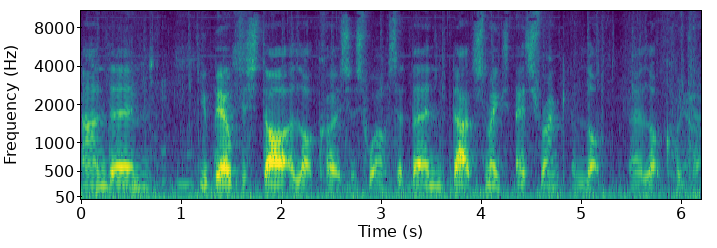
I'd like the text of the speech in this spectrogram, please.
and um, you'll be able to start a lot closer as well. So then that just makes S rank a lot a lot quicker.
